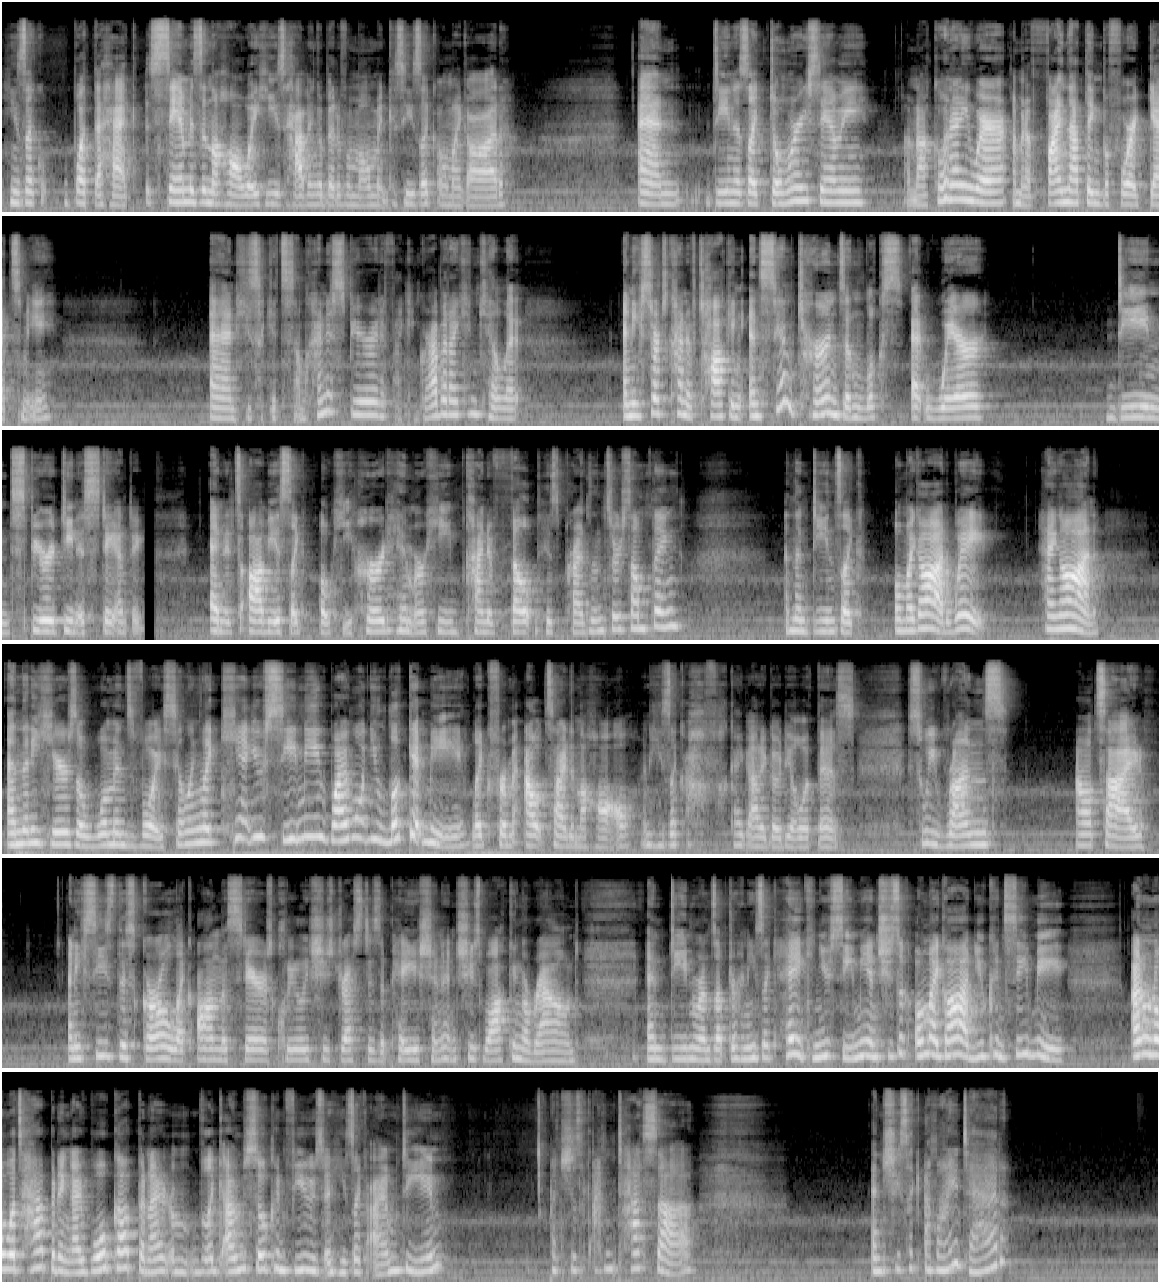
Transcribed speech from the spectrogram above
He's like what the heck? Sam is in the hallway. He's having a bit of a moment because he's like oh my god. And dean is like don't worry sammy. I'm not going anywhere. I'm gonna find that thing before it gets me. And he's like it's some kind of spirit. If i can grab it i can kill it. And he starts kind of talking and sam turns and looks at where dean spirit dean is standing. And it's obvious like oh he heard him or he kind of felt his presence or something. And then dean's like oh my god wait hang on. And then he hears a woman's voice yelling like can't you see me? Why won't you look at me? Like from outside in the hall. And he's like oh fuck i gotta go deal with this. So he runs outside and he sees this girl like on the stairs. Clearly she's dressed as a patient and she's walking around. And dean runs up to her and he's like hey can you see me? And she's like oh my god you can see me. I don't know what's happening. I woke up and i'm like i'm so confused. And he's like i'm dean. And she's like i'm tessa and she's like am i dead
